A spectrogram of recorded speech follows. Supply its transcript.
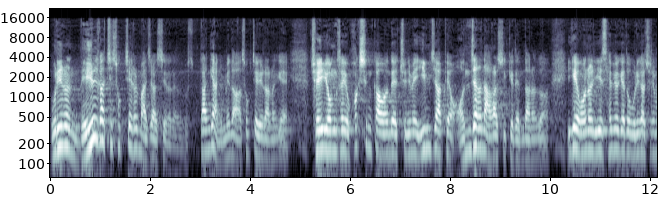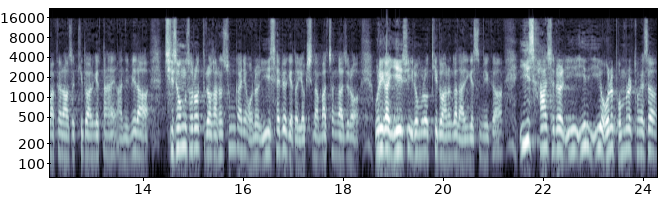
우리는 매일같이 속죄를 맞이할 수 있는 딴게 아닙니다. 속죄라는 게 죄 용서의 확신 가운데 주님의 임재 앞에 언제나 나아갈 수 있게 된다는 거. 이게 오늘 이 새벽에도 우리가 주님 앞에 나와서 기도하는 게 아닙니다. 지성소로 들어가는 순간이 오늘 이 새벽에도 역시나 마찬가지로 우리가 예수 이름으로 기도하는 것 아니겠습니까? 이 사실을 이, 이, 이 오늘 본문을 통해서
